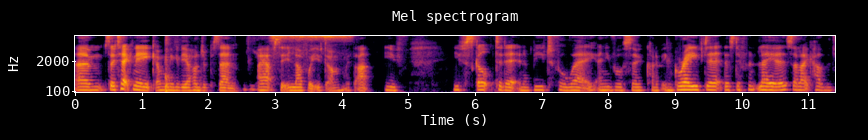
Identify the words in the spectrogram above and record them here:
Um, so technique, I'm going to give you hundred percent. I absolutely love what you've done with that. You've you've sculpted it in a beautiful way, and you've also kind of engraved it. There's different layers. I like how the,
